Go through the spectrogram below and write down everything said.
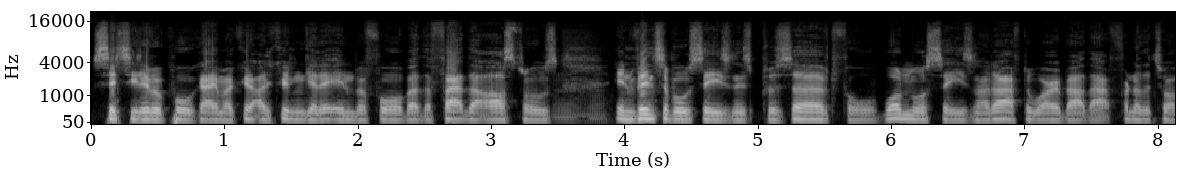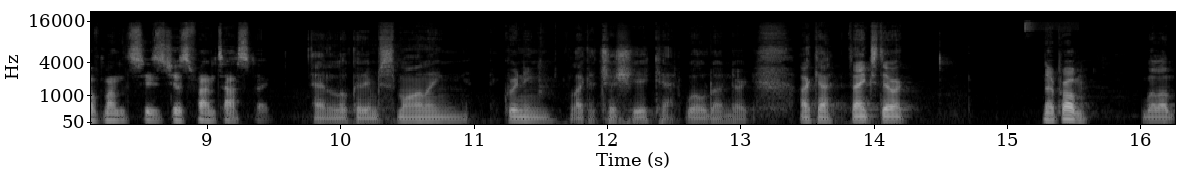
City Liverpool game. I, could, I couldn't get it in before, but the fact that Arsenal's mm-hmm. invincible season is preserved for one more season, I don't have to worry about that for another twelve months. is just fantastic. And look at him smiling, grinning like a Cheshire cat. Well done, Derek. Okay, thanks, Derek. No problem. Well, um,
